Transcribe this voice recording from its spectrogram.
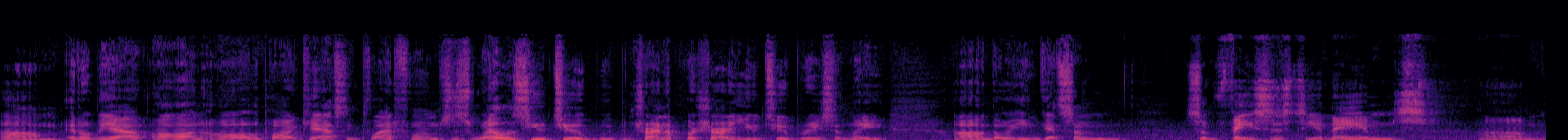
Um, it'll be out on all the podcasting platforms as well as YouTube. We've been trying to push our YouTube recently, um, that way you can get some some faces to your names. Um,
